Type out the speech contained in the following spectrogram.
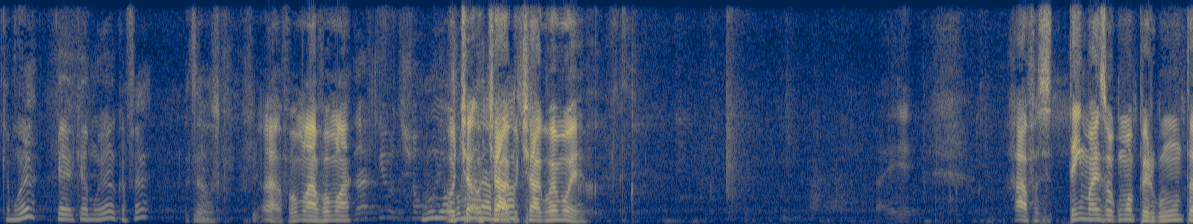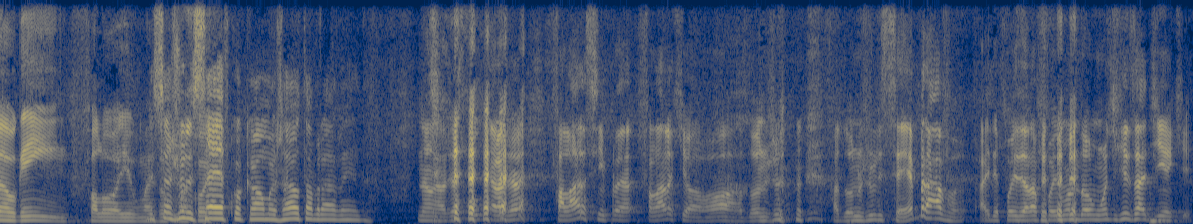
Quer moer? Quer, quer moer o café? Então, ah, vamos lá, vamos lá. Vamos, O, vamos Thiago, o. Thiago vai morrer. Rafa, se tem mais alguma pergunta? Alguém falou aí mais Se a alguma Júlia coisa? Sé ficou calma já ou tá brava ainda? Não, ela já, ficou- ela já falaram assim, pra, falaram aqui, ó, ó, a dona, Ju- a dona Julicé é brava. Aí depois ela foi e mandou um monte de risadinha aqui.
